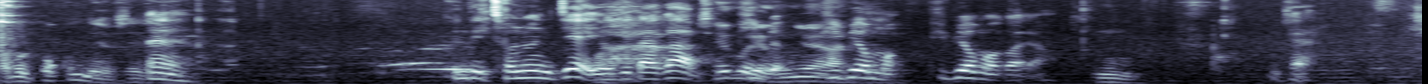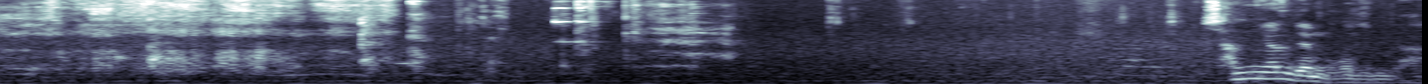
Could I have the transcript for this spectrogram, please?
밥을 볶은대요 세상에 네. 근데 저는 이제 와, 여기다가 최고의 비벼, 음료야. 비벼 먹 비벼 먹어요. 음. 이렇게. 3년 된 묵은지입니다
